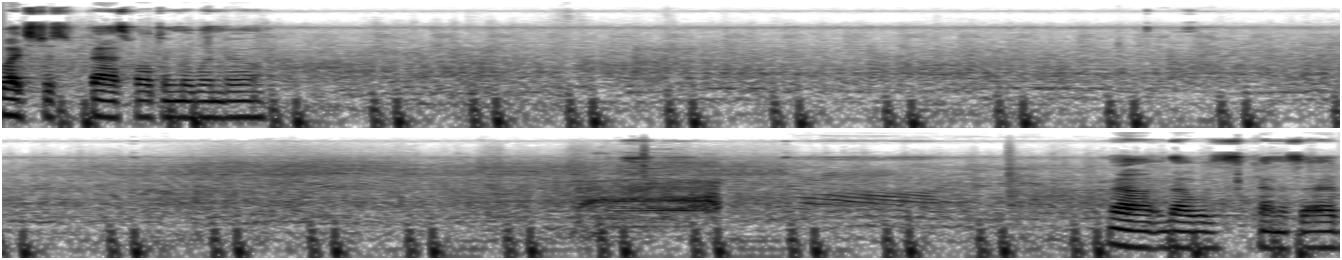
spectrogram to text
Dwight's just fast vaulting the window. That, that was kind of sad.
